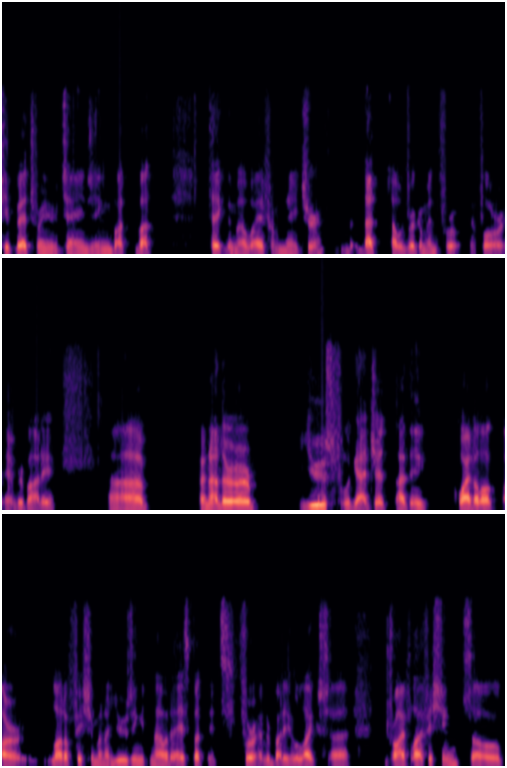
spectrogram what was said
tippets when you're changing, but but take them away from nature. That I would recommend for for everybody. Uh, another useful gadget, I think quite a lot are a lot of fishermen are using it nowadays, but it's for everybody who likes uh, dry fly fishing. So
